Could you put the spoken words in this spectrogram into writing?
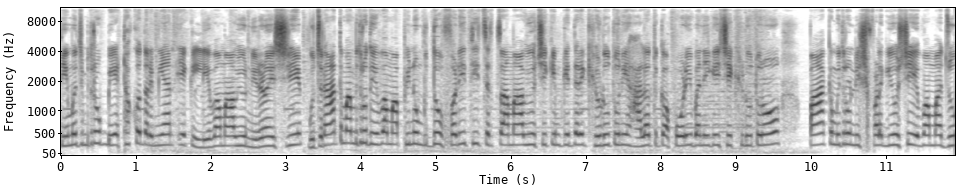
તેમજ મિત્રો બેઠકો દરમિયાન એક લેવામાં આવ્યો નિર્ણય છે. ગુજરાતમાં મિત્રો દેવા માફીનો મુદ્દો ફરીથી ચર્ચામાં આવ્યો છે કેમ કે ત્યારે ખેડૂતોની હાલત કફોડી બની ગઈ છે. ખેડૂતોનો પાક મિત્રો નિષ્ફળ ગયો છે એવામાં જો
